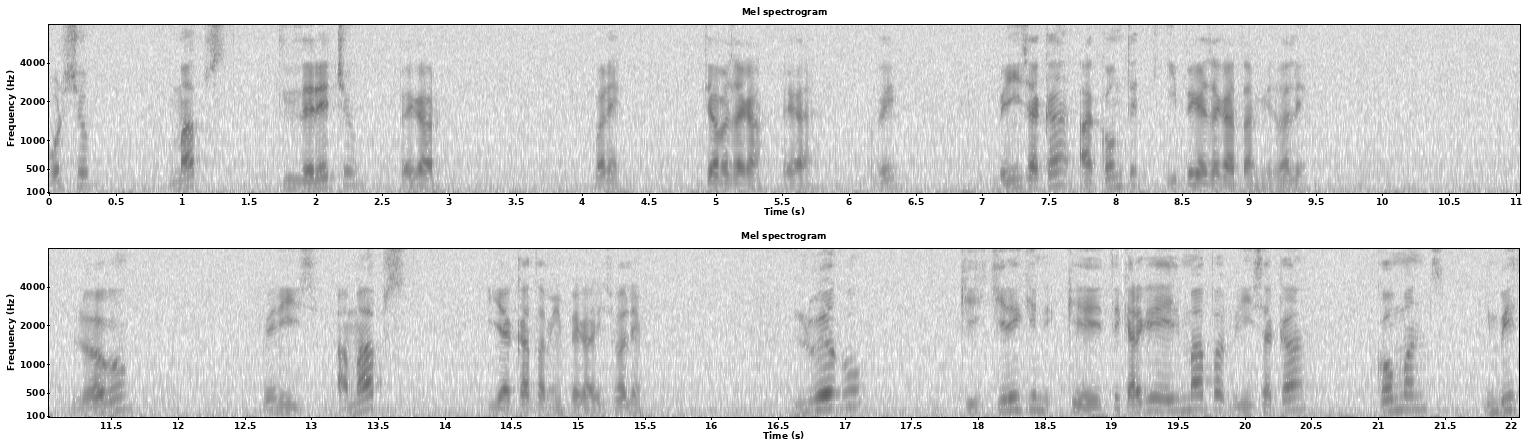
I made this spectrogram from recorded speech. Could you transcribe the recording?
Workshop. Maps. Clic derecho. Pegar. ¿Vale? Ya vas acá. Pegar. ¿Ok? Venís acá a content y pegáis acá también, ¿vale? Luego venís a maps y acá también pegáis, ¿vale? Luego que quiere que, que te cargue el mapa, venís acá, commands, en vez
